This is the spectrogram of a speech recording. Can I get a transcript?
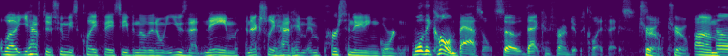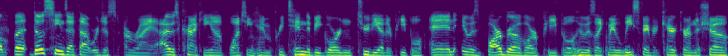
well, you have to assume he's Clayface, even though they don't use that name, and actually had him impersonating Gordon. Well, they call him Basil, so that confirmed it was Clayface. True, true. Um, Um, but those scenes I thought were just a riot. I was cracking up watching him pretend to be Gordon to the other people, and it was Barbara of our people who was like my least favorite character on the show,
